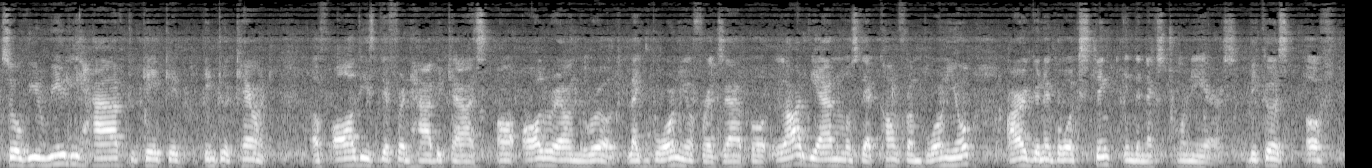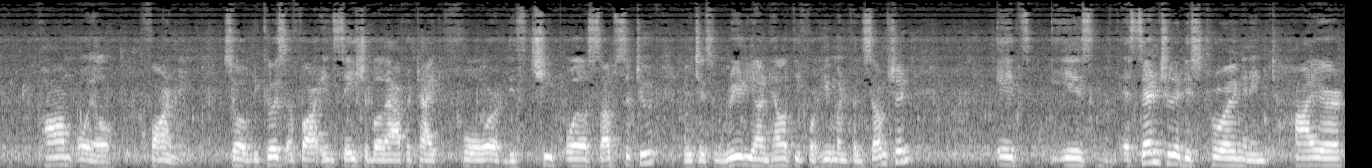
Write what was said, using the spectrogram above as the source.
So we really have to take it into account of all these different habitats all, all around the world. Like Borneo, for example, a lot of the animals that come from Borneo are going to go extinct in the next 20 years because of palm oil farming. So, because of our insatiable appetite for this cheap oil substitute, which is really unhealthy for human consumption, it is essentially destroying an entire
